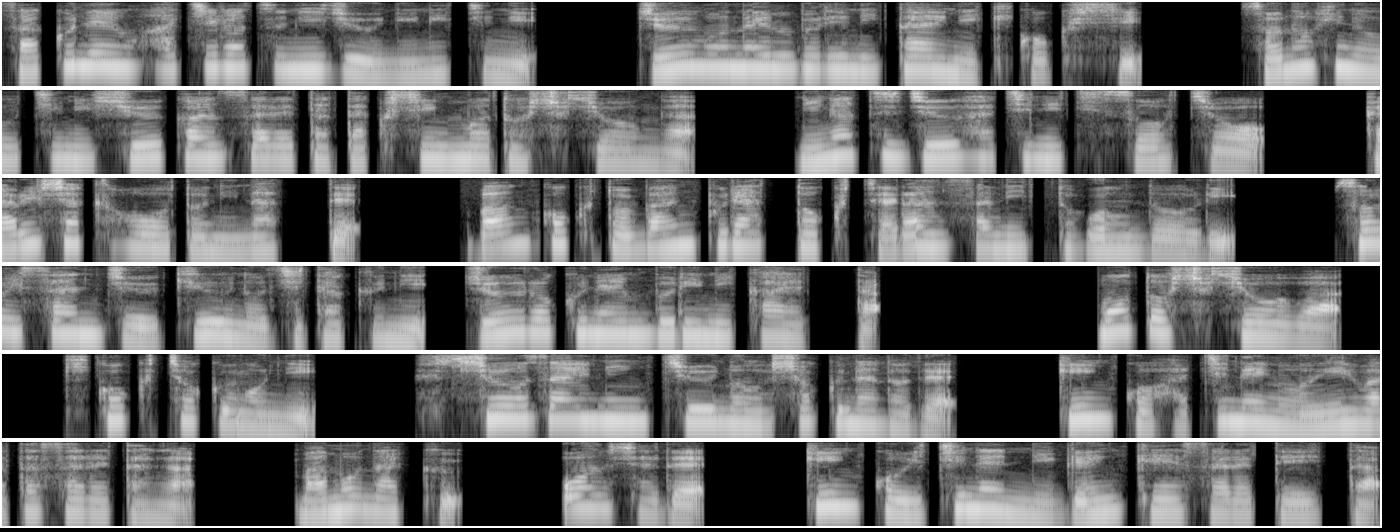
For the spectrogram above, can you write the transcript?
昨年8月22日に15年ぶりにタイに帰国し、その日のうちに収監されたタクシン元首相が2月18日早朝、仮釈放とになって、バンコクとバンプラットクチャランサニットゴン通り、ソイ39の自宅に16年ぶりに帰った。元首相は、帰国直後に、首相在任中の汚職などで、禁錮8年を言い渡されたが、間もなく、御社で、禁錮1年に減刑されていた。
